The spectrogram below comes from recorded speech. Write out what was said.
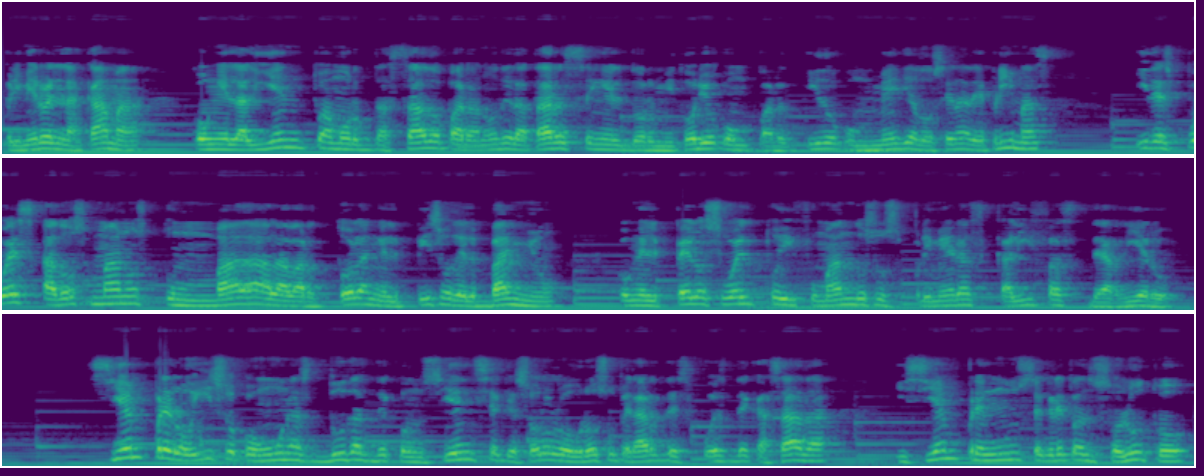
primero en la cama, con el aliento amordazado para no delatarse en el dormitorio compartido con media docena de primas, y después a dos manos tumbada a la Bartola en el piso del baño, con el pelo suelto y fumando sus primeras califas de arriero. Siempre lo hizo con unas dudas de conciencia que solo logró superar después de casada y siempre en un secreto absoluto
